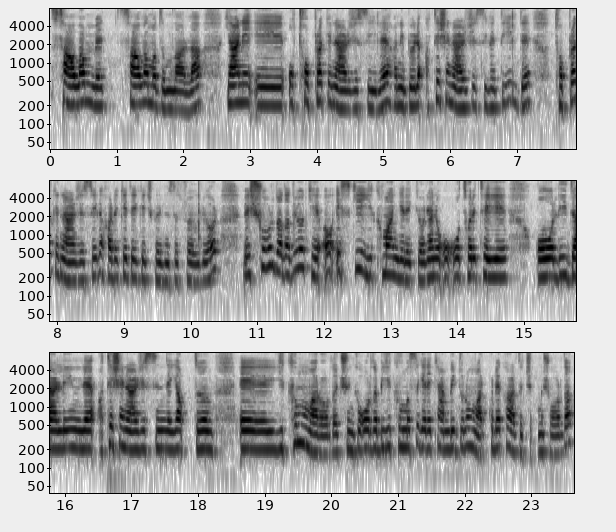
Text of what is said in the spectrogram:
sağlam ve sağlam adımlarla yani e, o toprak enerjisiyle hani böyle ateş enerjisiyle değil de toprak enerjisiyle harekete geçmenizi söylüyor. Ve şurada da diyor ki o eskiyi yıkman gerekiyor. Yani o otoriteyi, o liderliğinle, ateş enerjisinle yaptığın e, yıkım var orada. Çünkü orada bir yıkılması gereken bir durum var. Kule kartı çıkmış orada.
